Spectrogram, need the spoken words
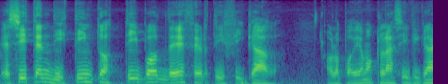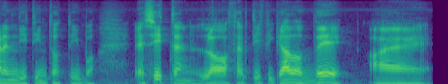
existen distintos tipos de certificados, o los podríamos clasificar en distintos tipos. Existen los certificados de eh,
